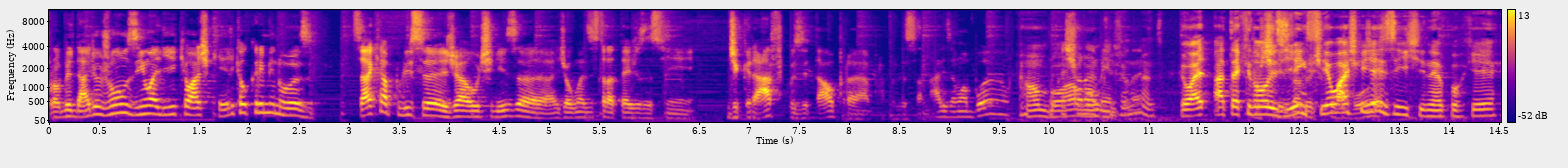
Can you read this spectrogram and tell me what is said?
probabilidade é o Joãozinho ali, que eu acho que é ele que é o criminoso. Será que a polícia já utiliza de algumas estratégias assim de gráficos e tal para fazer essa análise é uma boa é uma boa, questionamento, um questionamento. Né? Eu, a tecnologia em si eu acho que já existe, né? Porque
